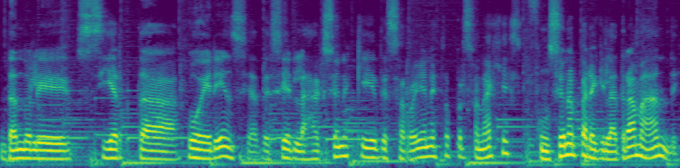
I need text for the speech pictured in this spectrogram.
dándole cierta coherencia, es decir, las acciones que desarrollan estos personajes funcionan para que la trama ande.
